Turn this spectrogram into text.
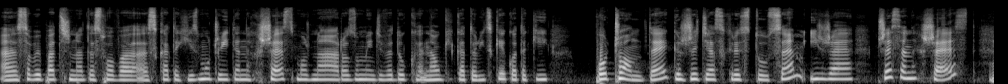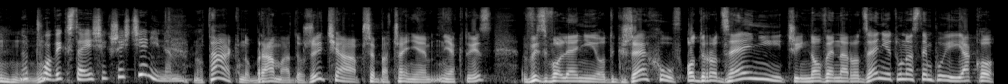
e, sobie patrzę na te słowa z katechizmu, czyli ten chrzest można rozumieć według nauki katolickiej jako taki początek życia z Chrystusem i że przez ten chrzest mhm. no, człowiek staje się chrześcijaninem. No tak, no brama do życia, przebaczenie, jak to jest, wyzwoleni od grzechów, odrodzeni, czyli nowe narodzenie tu następuje jako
